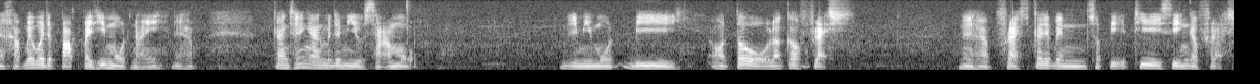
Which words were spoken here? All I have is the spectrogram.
นะครับไม่ว่าจะปรับไปที่โหมดไหนนะครับ การใช้งานมันจะมีอยู่ 3 โหมด มันจะมีโหมด B Auto แล้วก็ Flash นะครับ Flash ก็จะเป็นสปีดที่ซิงกับ Flash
